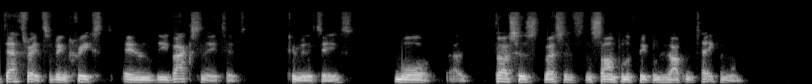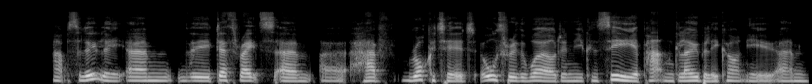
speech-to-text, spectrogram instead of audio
death rates have increased in the vaccinated communities more uh, versus versus the sample of people who haven't taken them. Absolutely. Um, the death rates um, uh, have rocketed all through the world, and you can see a pattern globally, can't you? Um,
